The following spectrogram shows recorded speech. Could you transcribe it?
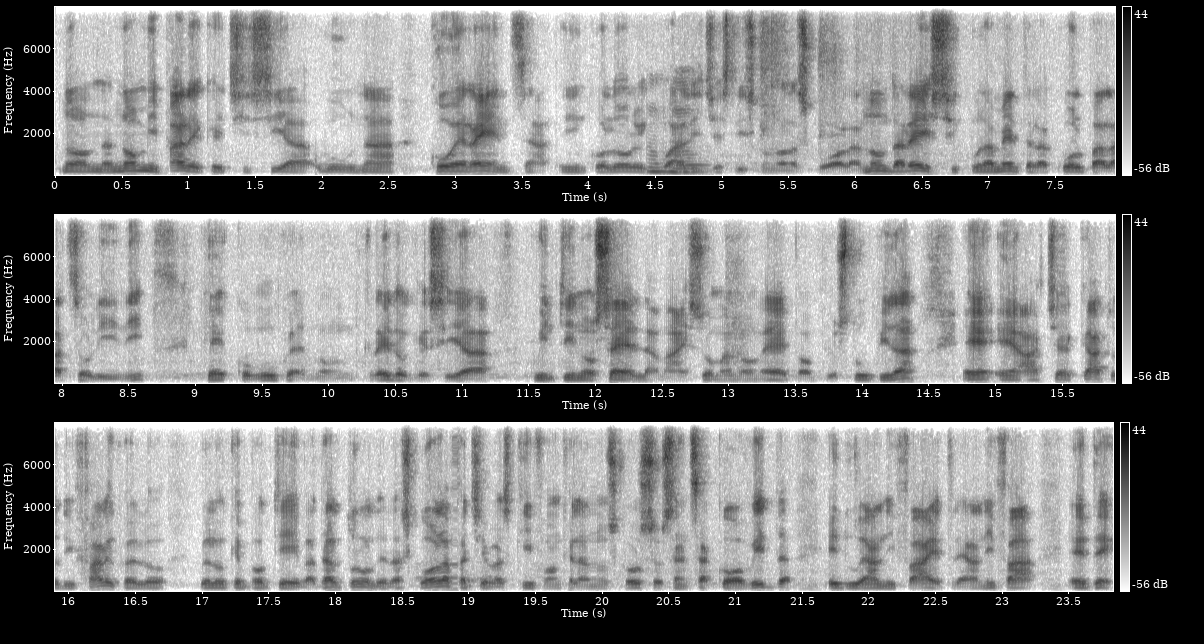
Non, non mi pare che ci sia una coerenza in coloro i uh-huh. quali gestiscono la scuola. Non darei sicuramente la colpa a Lazzolini, che comunque non credo che sia Quintino Sella, ma insomma non è proprio stupida, e, e ha cercato di fare quello, quello, che poteva. D'altronde la scuola faceva schifo anche l'anno scorso senza Covid e due anni fa e tre anni fa ed è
